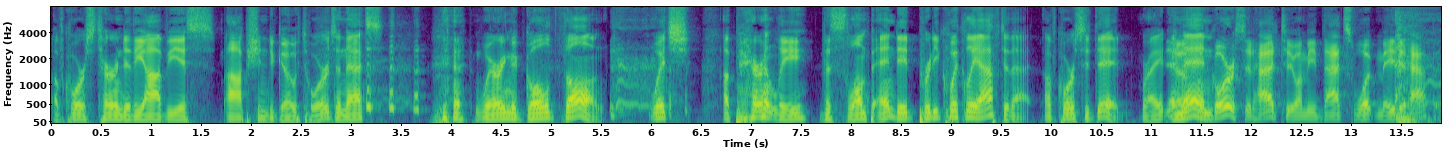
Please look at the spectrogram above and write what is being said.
of course, turned to the obvious option to go towards, and that's wearing a gold thong, which. Apparently, the slump ended pretty quickly after that. Of course, it did, right? Yep, and then, of course, it had to. I mean, that's what made it happen.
